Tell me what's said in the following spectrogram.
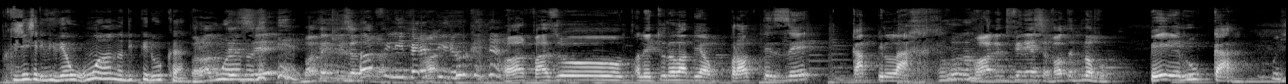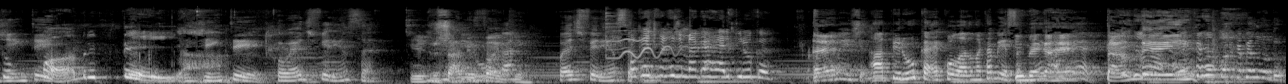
Porque, gente, ele viveu um ano de peruca. um ano. de- Bota aqui, Ô, Felipe, era peruca. Ó, faz o, a leitura labial. Prótese capilar. Olha a diferença, volta de novo. Peruca. Muito Gente. pobre, feia. Gente, qual é a diferença? E do charme Peruca? funk. Qual é a diferença? Qual é a diferença de mega hair e peruca? Gente, a peruca é colada na cabeça. E o mega hair também. Cadê o couro cabeludo?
